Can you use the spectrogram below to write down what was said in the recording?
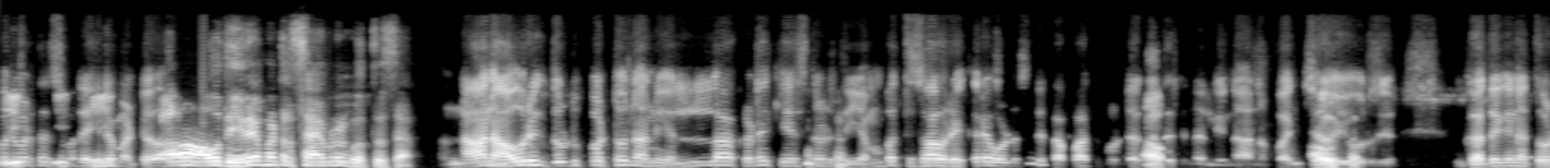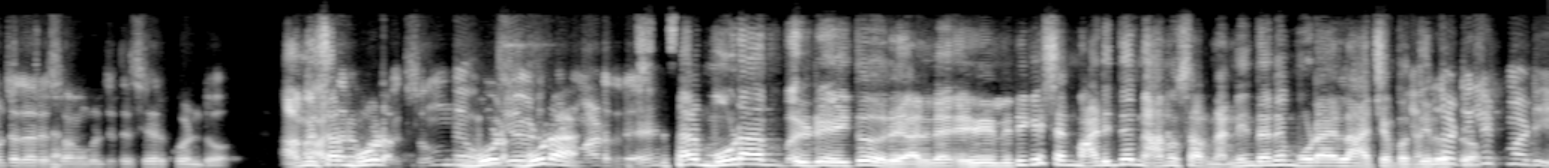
ಪರಿವರ್ತನೆ ಸಮುದಾಯ ಹಿರೇಮಠ? ಆ, ಹೌದು ಹಿರೇಮಠ ಸಾಹೇಬ್ರ ಗೊತ್ತು ಸರ್. ನಾನು ಅವ್ರಿಗೆ ದುಡ್ಡು ಕೊಟ್ಟು ನಾನು ಎಲ್ಲಾ ಕಡೆ ಕೇಸ್ ನಡೆಸಿ ಎಂಬತ್ತು ಸಾವಿರ ಎಕರೆ ಉಳಿಸಿದೆ ಕಪಾತ್ ಗುಡ್ಡ. ಗದಗಿನಲ್ಲಿ ನಾನು ಪಂಚ. ಇವ್ರ ಗದಗಿನ ತೋಂಟದಾರ್ಯ ಸ್ವಾಮಿಗಳ ಜೊತೆ ಸೇರ್ಕೊಂಡು. ಆಮೇಲೆ ಸರ್ ಮೂಡ ಮೂಡ- ಸರ್ ಮೂಡ ಇದು ಲಿಟಿಗೇಷನ್ ಮಾಡಿದ್ದೆ ನಾನು ಸರ್. ನನ್ನಿಂದಾನೇ ಮೂಡ ಎಲ್ಲ ಆಚೆ ಬಂದಿರೋದು. ಮಾಡಿ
